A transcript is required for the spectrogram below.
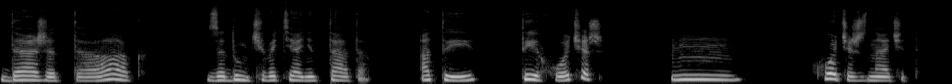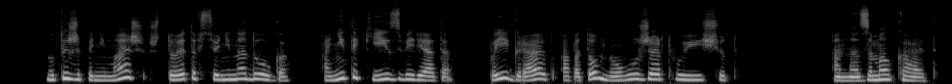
Даже так? Задумчиво тянет Тата. А ты? Ты хочешь? Ммм, хочешь, значит. Но ты же понимаешь, что это все ненадолго. Они такие зверята, Поиграют, а потом новую жертву ищут. Она замолкает,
